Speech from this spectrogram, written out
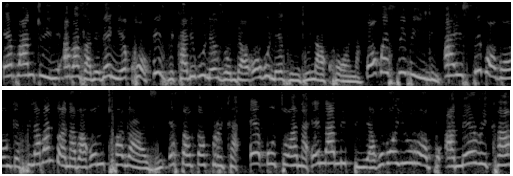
ebantwini abazabe bengekho physically kulezo ndawo okulezinduna khona? Okwesibili ayisibo bonke. Silabantwana bakomthwakazi esouth africa ebotswana enamibia kubo-europe america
